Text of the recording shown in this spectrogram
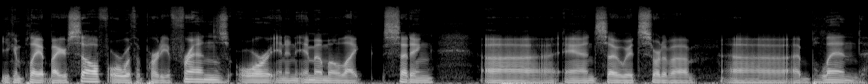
You can play it by yourself or with a party of friends or in an MMO like setting. Uh, and so it's sort of a uh, a blend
